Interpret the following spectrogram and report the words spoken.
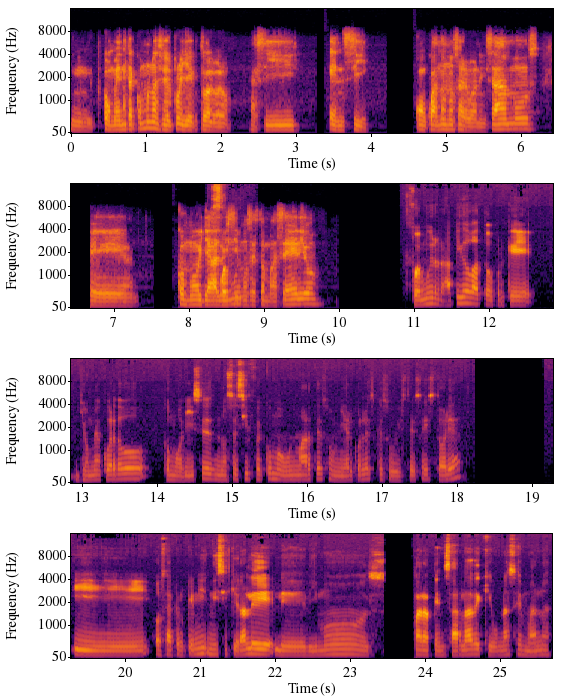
Mm, comenta, ¿cómo nació el proyecto, Álvaro? Así en sí, con cuándo nos organizamos, eh, cómo ya lo muy, hicimos esto más serio. fue muy rápido, vato, porque yo me acuerdo, como dices, no sé si fue como un martes o miércoles que subiste esa historia. Y, o sea, creo que ni, ni siquiera le, le dimos para pensarla de que una semana.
